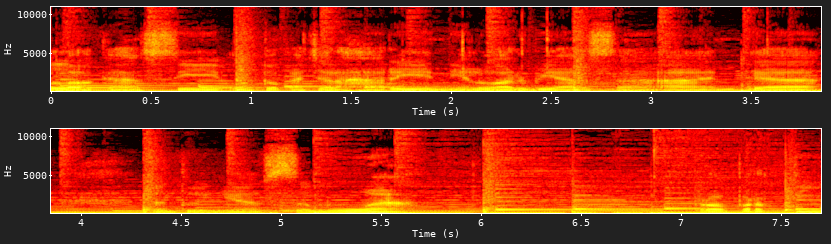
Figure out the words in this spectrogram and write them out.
lokasi untuk acara hari ini luar biasa Ada tentunya semua properti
